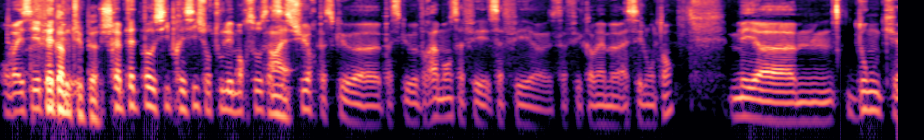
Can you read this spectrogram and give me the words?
on va essayer. Fais comme tu peux. Je serai peut-être pas aussi précis sur tous les morceaux, ça c'est sûr, parce que, euh, parce que vraiment, ça fait, ça, fait, euh, ça fait quand même assez longtemps. Mais euh, donc.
